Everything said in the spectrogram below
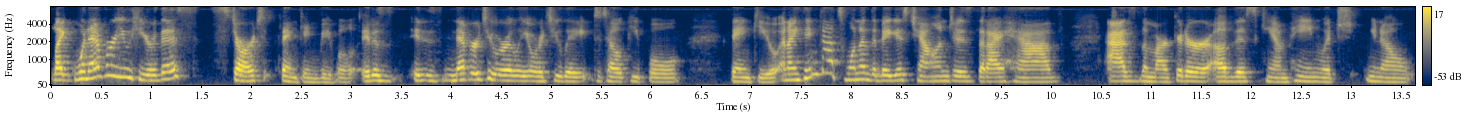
Like whenever you hear this, start thanking people. It is it is never too early or too late to tell people Thank you. And I think that's one of the biggest challenges that I have as the marketer of this campaign, which, you know,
